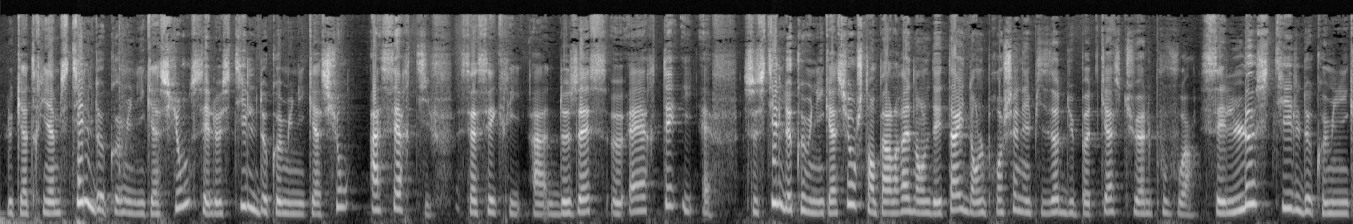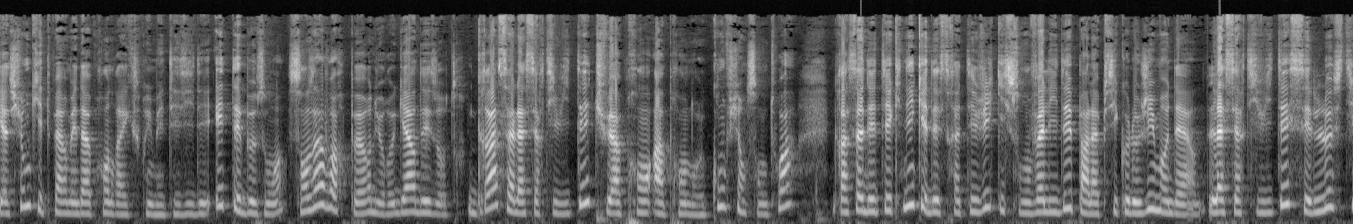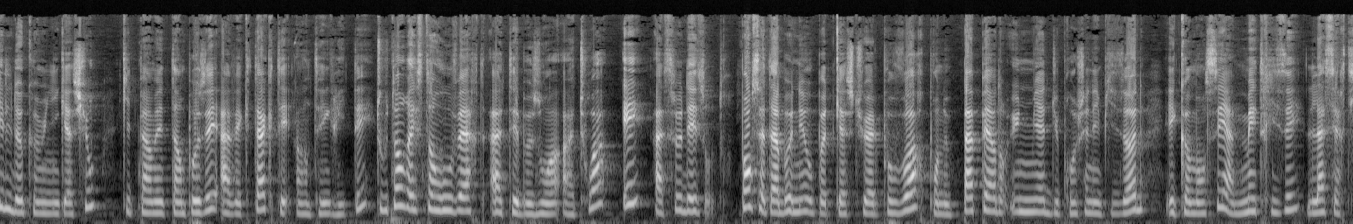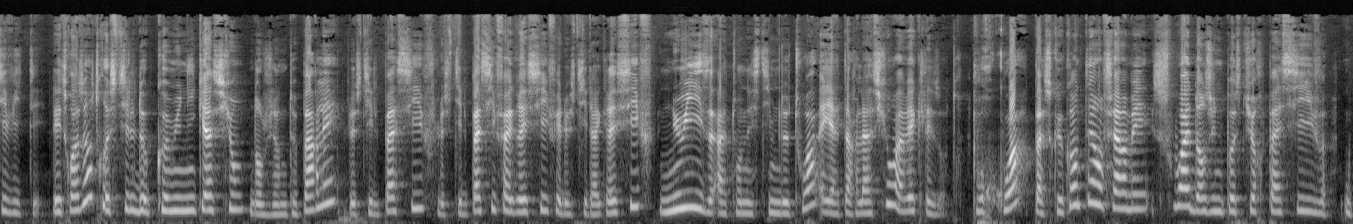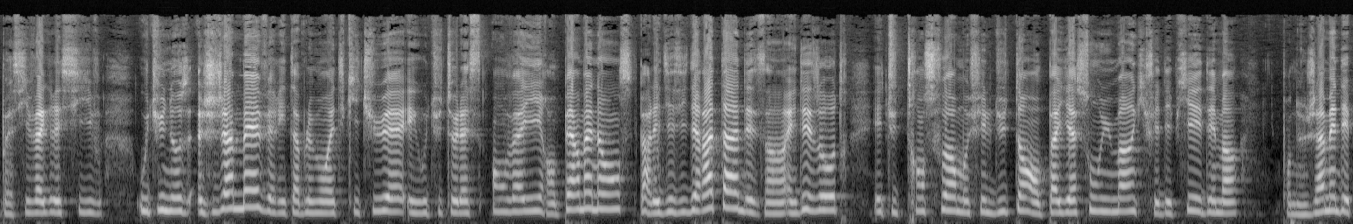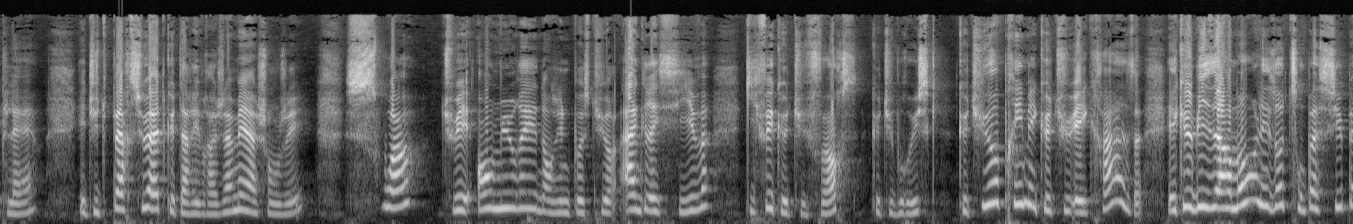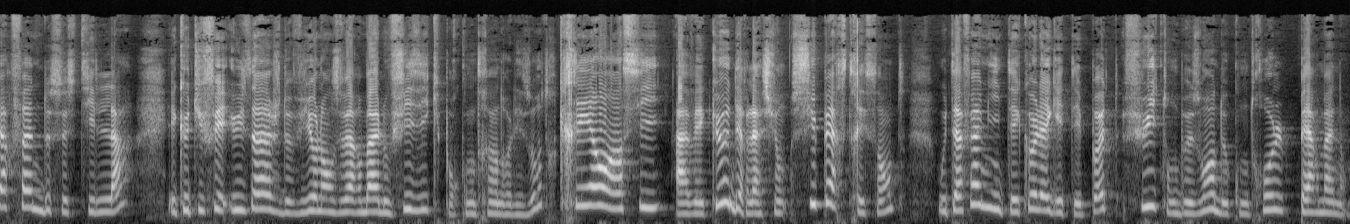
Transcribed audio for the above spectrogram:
Le quatrième style de communication, c'est le style de communication assertif. Ça s'écrit a 2 s e r t i f Ce style de communication, je t'en parlerai dans le détail dans le prochain épisode du podcast Tu as le pouvoir. C'est le style de communication qui te permet d'apprendre à exprimer tes idées et tes besoins sans avoir peur du regard des autres. Grâce à l'assertivité, tu apprends à prendre confiance en toi grâce à des techniques et des stratégies qui sont validées par la psychologie moderne. L'assertivité, c'est le style de communication qui te permet de t'imposer avec tact et intégrité, tout en restant ouverte à tes besoins à toi et à ceux des autres. Pense à t'abonner au podcast Tual pour voir pour ne pas perdre une miette du prochain épisode et commencer à maîtriser l'assertivité. Les trois autres styles de communication dont je viens de te parler, le style passif, le style passif-agressif et le style agressif, nuisent à ton estime de toi et à ta relation avec les autres. Pourquoi? Parce que quand t'es enfermé soit dans une posture passive ou passive-agressive, où tu n'oses jamais véritablement être qui tu es et où tu te laisses envahir en permanence par les desiderata des uns et des autres, et tu te transformes au fil du temps en paillasson humain qui fait des pieds et des mains pour ne jamais déplaire, et tu te persuades que tu n'arriveras jamais à changer, soit tu es emmuré dans une posture agressive qui fait que tu forces, que tu brusques, que tu opprimes et que tu écrases, et que bizarrement les autres sont pas super fans de ce style-là, et que tu fais usage de violence verbale ou physique pour contraindre les autres, créant ainsi avec eux des relations super stressantes où ta famille, tes collègues et tes potes fuient ton besoin de contrôle permanent.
